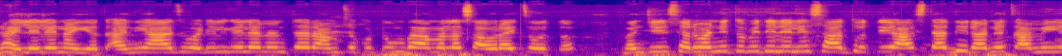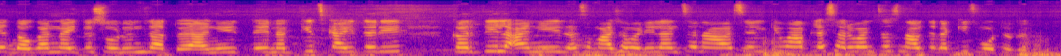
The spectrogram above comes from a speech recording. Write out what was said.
राहिलेले नाही आहेत आणि आज वडील गेल्यानंतर आमचं कुटुंब आम्हाला सावरायचं होतं. म्हणजे सर्वांनी तुम्ही दिलेली साथ होती. आज त्या धीरानेच आम्ही या दोघांना इथं सोडून जातोय. आणि ते नक्कीच काहीतरी करतील आणि जसं माझ्या वडिलांचं नाव असेल किंवा आपल्या सर्वांचंच नाव ते नक्कीच मोठं करतील.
